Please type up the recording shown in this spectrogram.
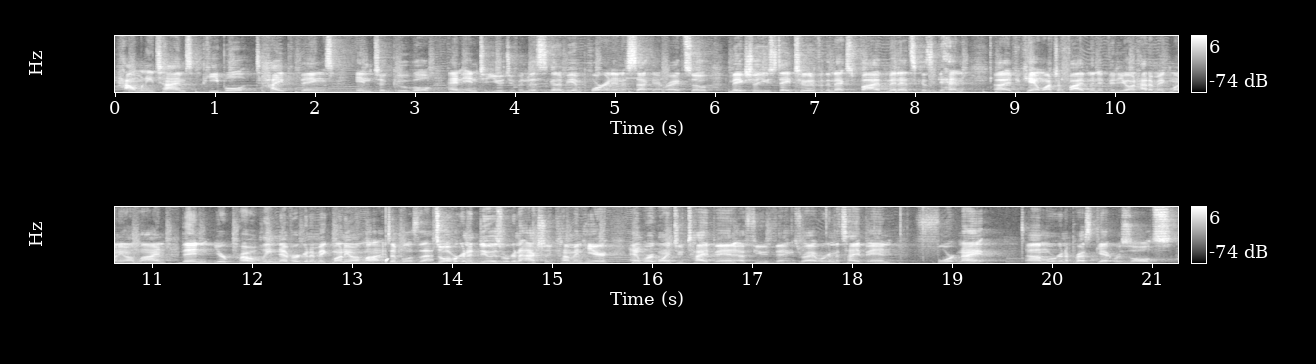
how many times people type things into Google and into YouTube. And this is gonna be important in a second, right? So make sure you stay tuned for the next five minutes because again, uh, if you can't watch a five minute video on how to make money online, then you're probably never gonna make money online. Simple as that. So what we're gonna do is we're gonna actually come in here and we're going to type in a few things, right? We're gonna type in Fortnite. Um, we're gonna press get results.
